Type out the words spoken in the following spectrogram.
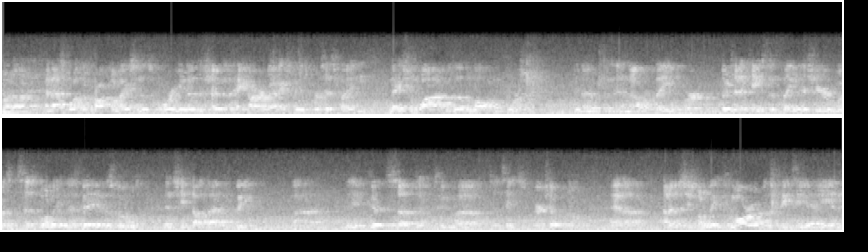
But, uh, and that's what the proclamation is for, you know, to show that Hahira actually is participating nationwide with other law enforcement. You know, and, our theme for, Lieutenant Kingston's theme this year was, since bullying is big in the schools, and she thought that would be, uh, a good subject to, uh, to teach their children. And, uh, I know she's gonna meet tomorrow with the PTA, and,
